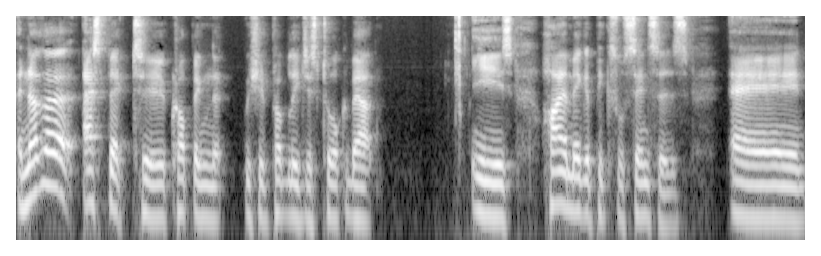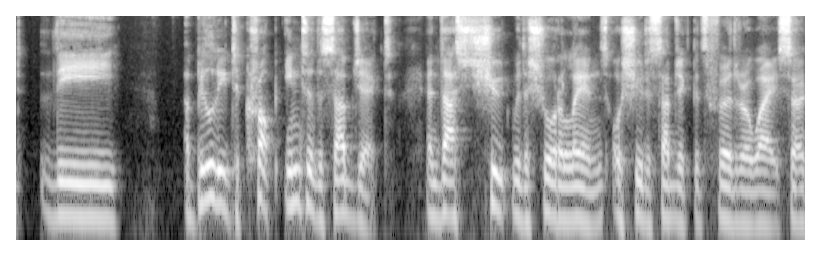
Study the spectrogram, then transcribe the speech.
Another aspect to cropping that we should probably just talk about is higher megapixel sensors and the ability to crop into the subject and thus shoot with a shorter lens or shoot a subject that's further away. So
